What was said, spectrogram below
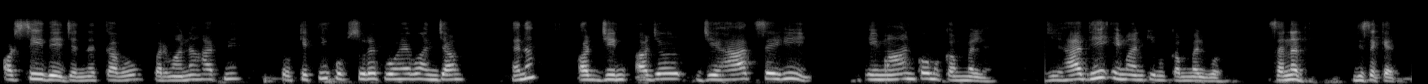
اور سیدھے جنت کا وہ پروانہ ہاتھ میں۔ تو کتنی خوبصورت وہ ہے وہ انجام۔ ہے نا؟ اور جن، اور جو جہاد سے ہی ایمان کو مکمل ہے۔ جہاد ہی ایمان کی مکمل وہ سند، جسے کہتے ہیں۔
